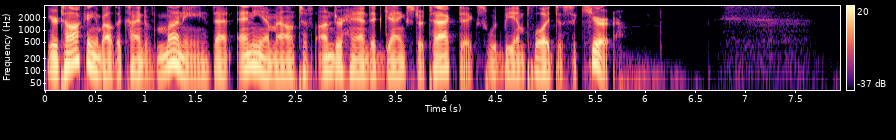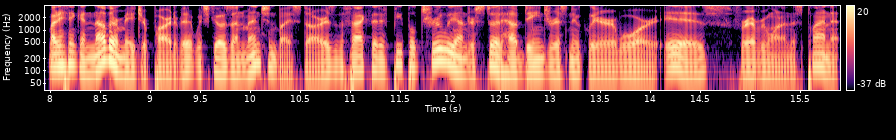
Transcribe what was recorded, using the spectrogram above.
You're talking about the kind of money that any amount of underhanded gangster tactics would be employed to secure. But I think another major part of it, which goes unmentioned by Starr, is the fact that if people truly understood how dangerous nuclear war is for everyone on this planet,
